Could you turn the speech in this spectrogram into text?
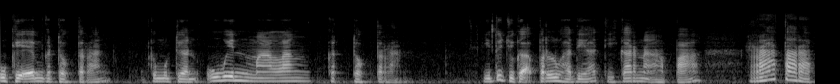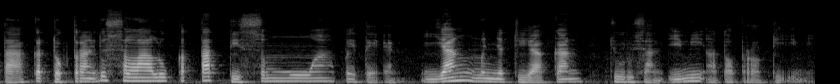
UGM kedokteran, kemudian UIN Malang kedokteran. Itu juga perlu hati-hati karena apa? Rata-rata kedokteran itu selalu ketat di semua PTN yang menyediakan jurusan ini atau prodi ini.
